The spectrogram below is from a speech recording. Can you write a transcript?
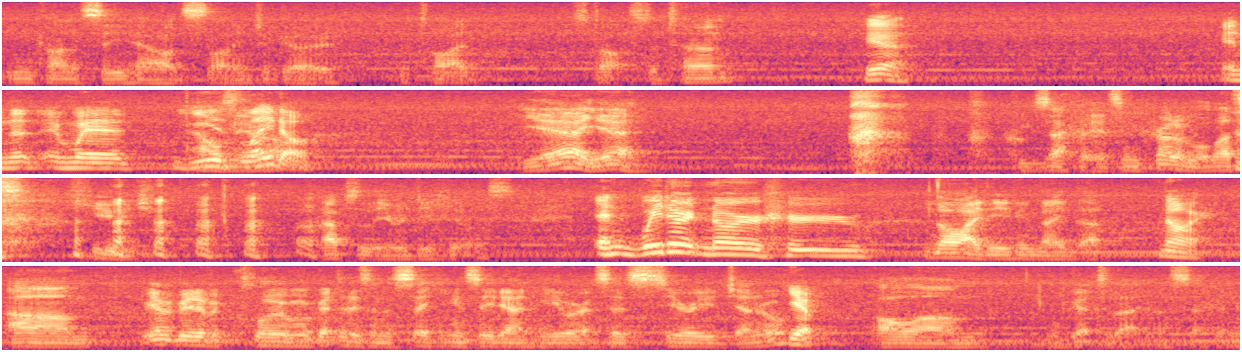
You can kind of see how it's starting to go. The tide starts to turn. Yeah. And then, and we're years later. Yeah, yeah. exactly. It's incredible. That's huge. Absolutely ridiculous. And we don't know who. No idea who made that. No. Um, we have a bit of a clue, and we'll get to this in a sec. You can see down here where it says Syria General. Yep. I'll um, we'll get to that in a second.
